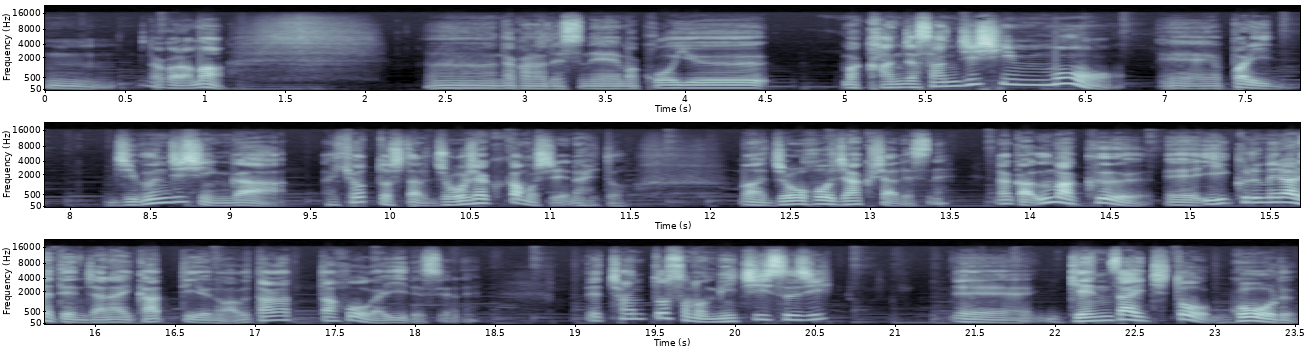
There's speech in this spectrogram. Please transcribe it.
うん、だからまあうんだからですね、まあ、こういう、まあ、患者さん自身も、えー、やっぱり自分自身がひょっとしたら情弱かもしれないと、まあ、情報弱者ですね。なんかうまく、えー、言いくるめられてんじゃないかっていうのは疑った方がいいですよね。でちゃんとその道筋、えー、現在地とゴール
